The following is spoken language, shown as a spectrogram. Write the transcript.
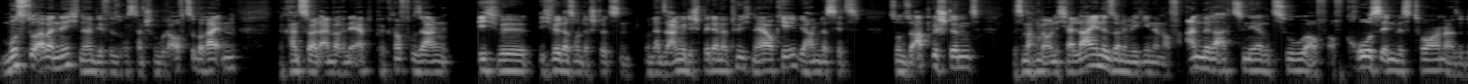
Musst du aber nicht. Ne? Wir versuchen es dann schon gut aufzubereiten. Dann kannst du halt einfach in der App per Knopfdruck sagen, ich will, ich will das unterstützen. Und dann sagen wir dir später natürlich, naja, okay, wir haben das jetzt so und so abgestimmt. Das machen wir auch nicht alleine, sondern wir gehen dann auf andere Aktionäre zu, auf, auf große Investoren, also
